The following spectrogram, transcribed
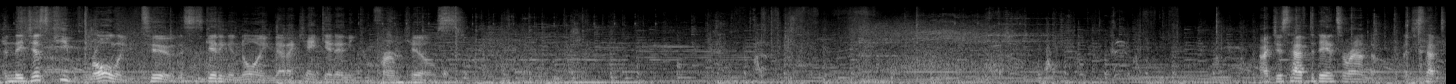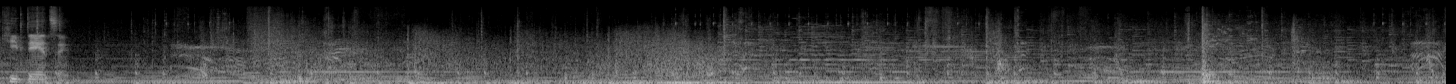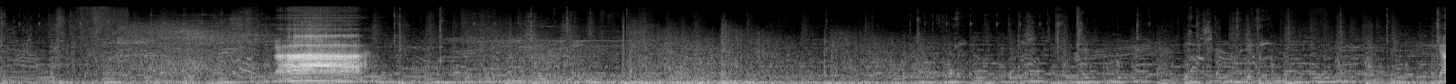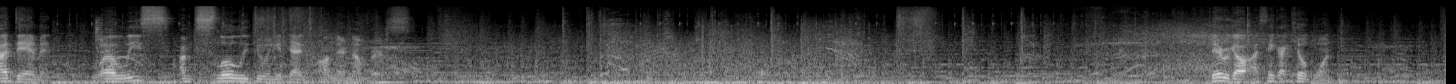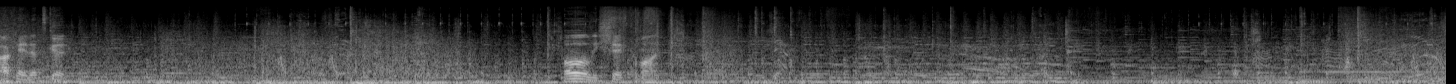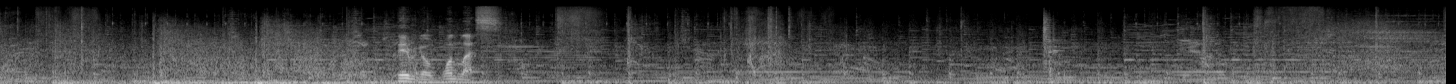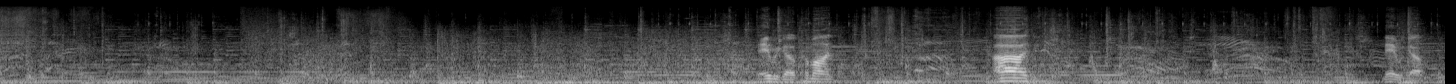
And they just keep rolling, too. This is getting annoying that I can't get any confirmed kills. I just have to dance around them. I just have to keep dancing. Ah! God damn it. Well, at least I'm slowly doing a dent on their numbers. There we go. I think I killed one. Okay, that's good. Holy shit, come on. There we go, one less. There we go, come on. Ah. Uh, there we go.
